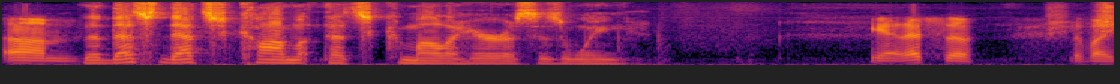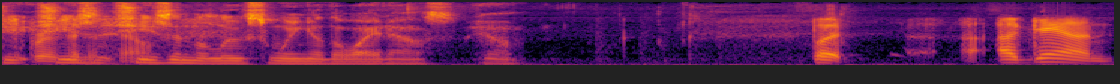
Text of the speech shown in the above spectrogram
Um, that's that's Kam, that's Kamala Harris's wing. Yeah, that's the the vice she, president. She's she's in the loose wing of the White House. Yeah. But uh, again,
